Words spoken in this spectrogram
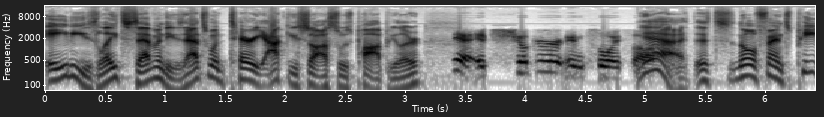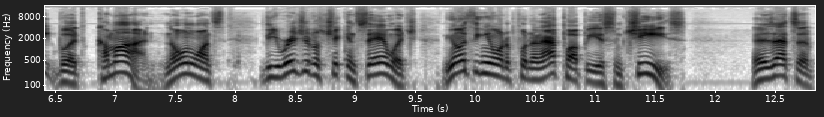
'80s, late '70s. That's when teriyaki sauce was popular. Yeah, it's sugar and soy sauce. Yeah, it's no offense, Pete, but come on, no one wants the original chicken sandwich. The only thing you want to put on that puppy is some cheese. That's a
